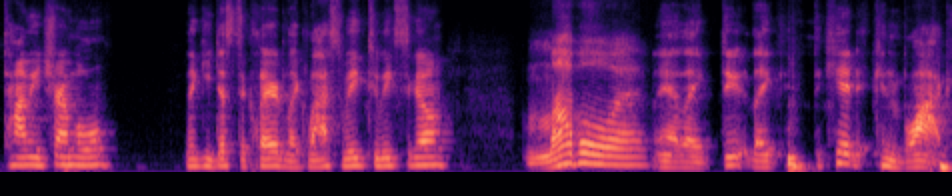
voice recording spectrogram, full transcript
Tommy Tremble. I think he just declared like last week, two weeks ago. My boy. Yeah, like dude, like the kid can block.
